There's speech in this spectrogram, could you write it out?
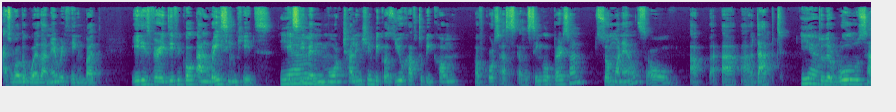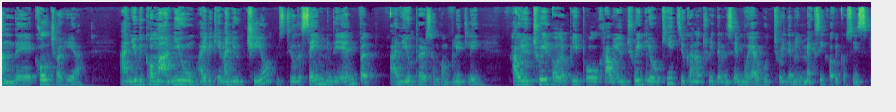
as well, the weather and everything. But it is very difficult, and raising kids Yeah. is even more challenging because you have to become, of course, as, as a single person, someone else, or uh, uh, adapt yeah to the rules and the culture here. And you become a new, I became a new Chio, still the same in the end, but a new person completely. How you treat other people, how you treat your kids, you cannot treat them the same way I would treat them in Mexico because it's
